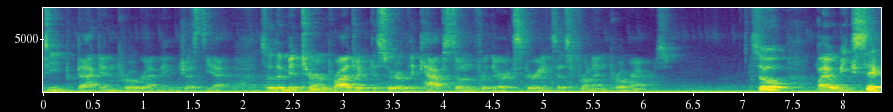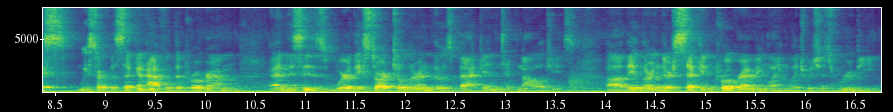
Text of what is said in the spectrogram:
deep backend programming just yet. So the midterm project is sort of the capstone for their experience as front-end programmers. So by week six, we start the second half of the program, and this is where they start to learn those back-end technologies. Uh, they learn their second programming language, which is Ruby.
